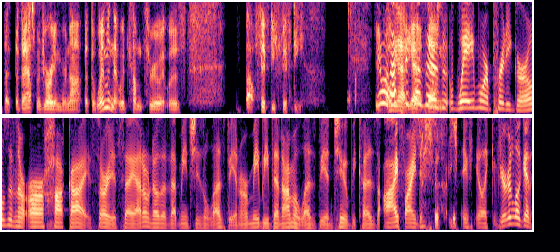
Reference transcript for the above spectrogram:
but the vast majority of them were not. But the women that would come through, it was about 50 50. Yeah, well, Oh, that's yeah, yeah, because there's them. way more pretty girls than there are hot guys. Sorry to say, I don't know that that means she's a lesbian, or maybe then I'm a lesbian too. Because I find it like if you're looking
